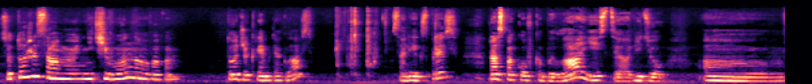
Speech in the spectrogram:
все то же самое, ничего нового. Тот же крем для глаз с Алиэкспресс. Распаковка была, есть э, видео э, в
